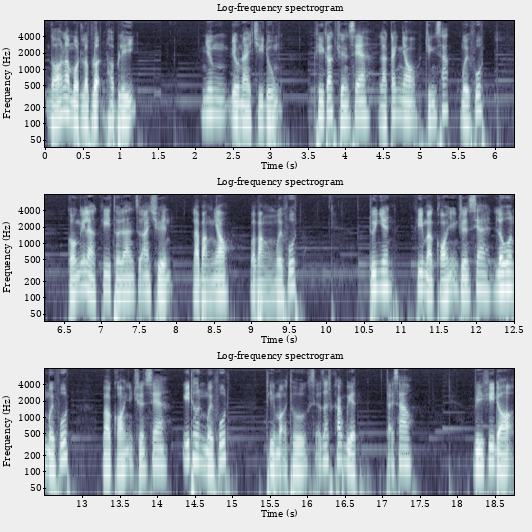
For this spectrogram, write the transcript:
Đó là một lập luận hợp lý. Nhưng điều này chỉ đúng khi các chuyến xe là cách nhau chính xác 10 phút. Có nghĩa là khi thời gian giữa hai chuyến là bằng nhau và bằng 10 phút. Tuy nhiên, khi mà có những chuyến xe lâu hơn 10 phút và có những chuyến xe ít hơn 10 phút thì mọi thứ sẽ rất khác biệt. Tại sao? Vì khi đó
